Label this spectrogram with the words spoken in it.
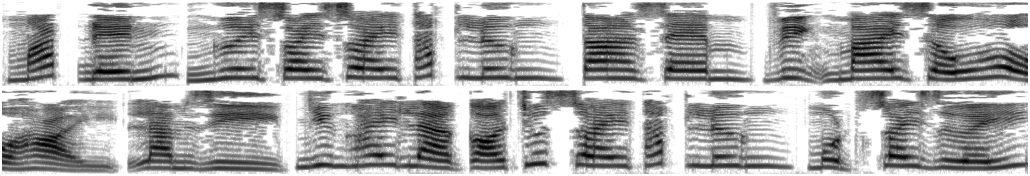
mắt đến, ngươi xoay xoay thắt lưng, ta xem, Vịnh Mai xấu hổ hỏi, làm gì, nhưng hay là có chút xoay thắt lưng, một xoay dưới,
